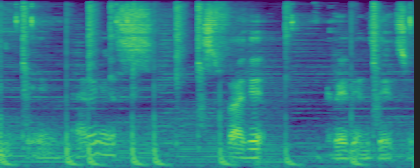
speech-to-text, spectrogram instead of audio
okay ake sifake gradient sethu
